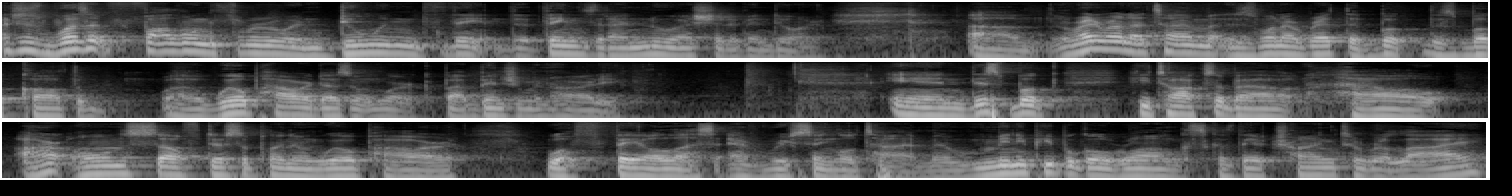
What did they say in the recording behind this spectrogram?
I just wasn't following through and doing the, things that I knew I should have been doing. Um, right around that time is when I read the book, this book called the uh, Willpower Doesn't Work by Benjamin Hardy. In this book, he talks about how our own self discipline and willpower will fail us every single time. And many people go wrong because they're trying to rely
